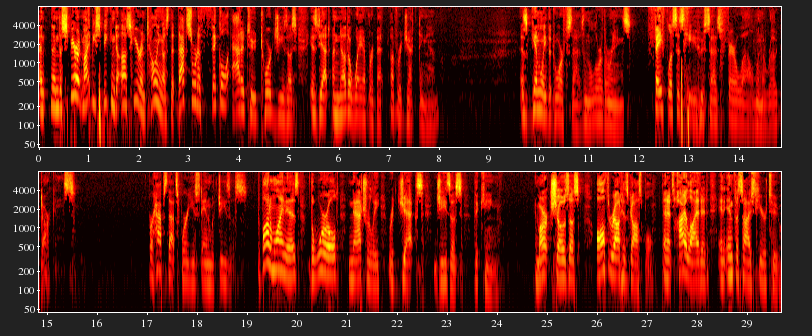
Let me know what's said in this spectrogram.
And, and the Spirit might be speaking to us here and telling us that that sort of fickle attitude toward Jesus is yet another way of, rebe- of rejecting him. As Gimli the dwarf says in The Lord of the Rings, faithless is he who says farewell when the road darkens. Perhaps that's where you stand with Jesus. The bottom line is the world naturally rejects Jesus the King. Mark shows us all throughout his gospel, and it's highlighted and emphasized here too.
